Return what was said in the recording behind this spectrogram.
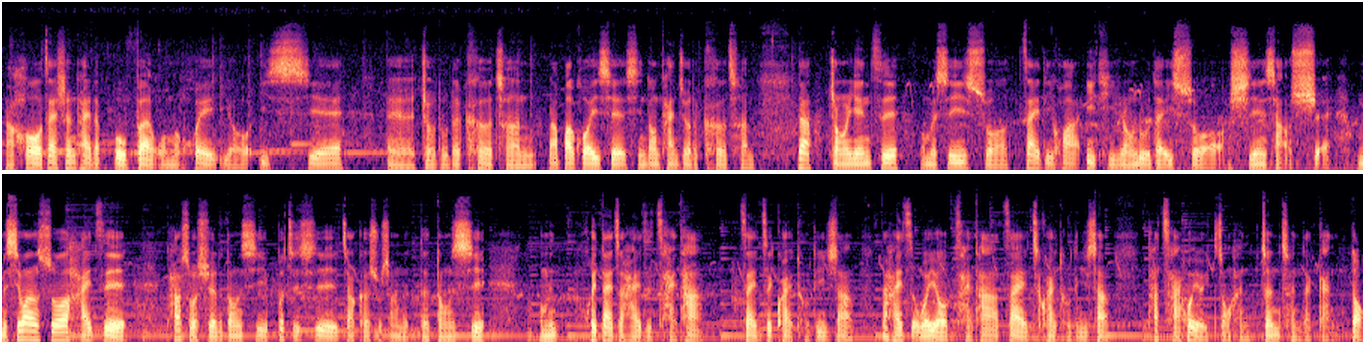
然后在生态的部分，我们会有一些呃走读的课程，那包括一些行动探究的课程。那总而言之，我们是一所在地化议题融入的一所实验小学。我们希望说孩子。他所学的东西不只是教科书上的的东西，我们会带着孩子踩踏在这块土地上。那孩子唯有踩踏在这块土地上，他才会有一种很真诚的感动。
